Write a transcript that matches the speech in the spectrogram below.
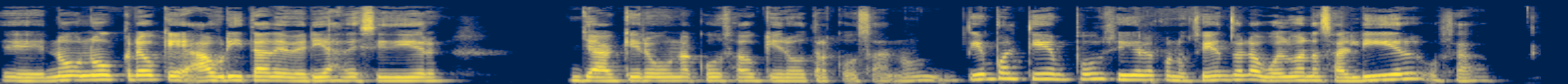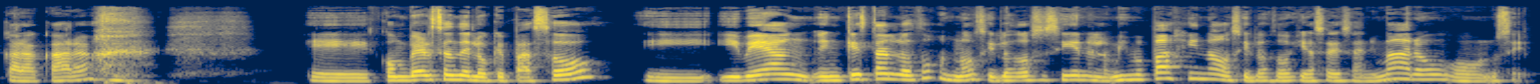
Eh, no, no creo que ahorita deberías decidir ya quiero una cosa o quiero otra cosa, ¿no? Tiempo al tiempo, síguela conociéndola, vuelvan a salir, o sea, cara a cara, eh, conversen de lo que pasó y, vean en qué están los dos, ¿no? Si los dos se siguen en la misma página o si los dos ya se desanimaron o no sé,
